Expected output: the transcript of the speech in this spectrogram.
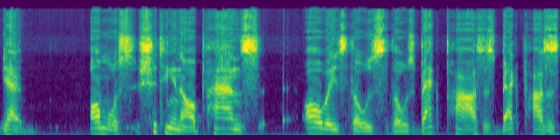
yeah almost shitting in our pants always those those back passes back passes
